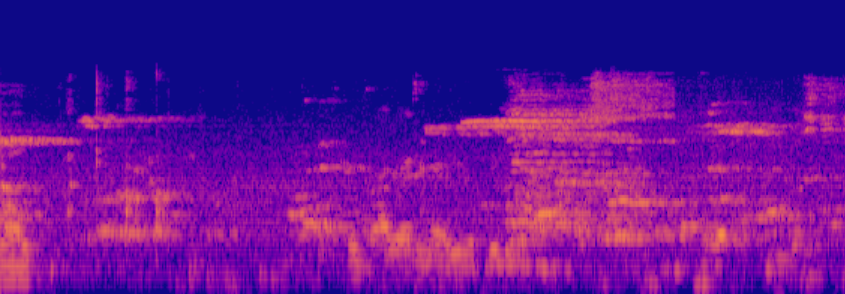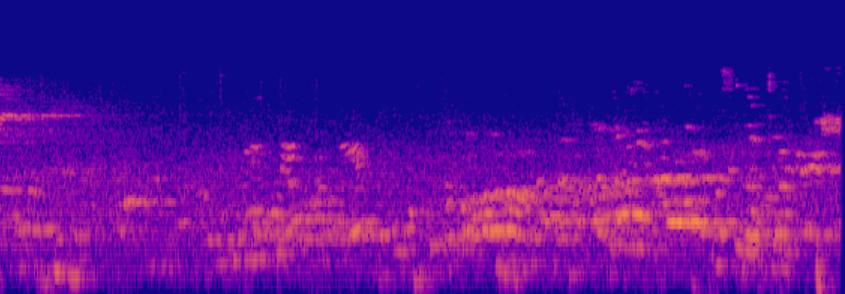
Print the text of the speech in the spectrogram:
Wow. Doesn't matter anyway, you're a big one.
